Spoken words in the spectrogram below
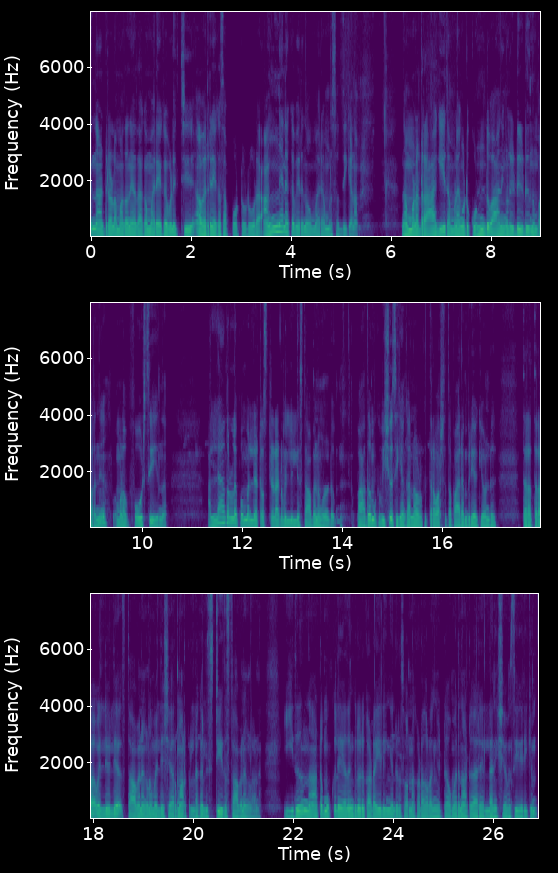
നാട്ടിലുള്ള മത നേതാക്കന്മാരെയൊക്കെ വിളിച്ച് അവരുടെയൊക്കെ സപ്പോർട്ടോടുകൂടെ അങ്ങനെയൊക്കെ വരുന്നവന്മാരെ നമ്മൾ ശ്രദ്ധിക്കണം. നമ്മളെ ഡ്രാഗ് ചെയ്ത് നമ്മളെ അങ്ങോട്ട് കൊണ്ടുവാ നിങ്ങൾ ഇട് ഇടുന്നും പറഞ്ഞ് നമ്മളെ ഫോഴ്സ് ചെയ്യുന്ന. അല്ലാതുള്ള ഇപ്പം വലിയ ട്രസ്റ്റഡ് ആയിട്ട് വലിയ വലിയ സ്ഥാപനങ്ങളുണ്ട്. അപ്പോൾ അത് നമുക്ക് വിശ്വസിക്കാം. കാരണം അവർക്ക് ഇത്ര വർഷത്തെ പാരമ്പര്യമൊക്കെ ഉണ്ട്. ഇത്ര ഇത്ര വലിയ വലിയ സ്ഥാപനങ്ങളും വലിയ ഷെയർ മാർക്കറ്റിലൊക്കെ ലിസ്റ്റ് ചെയ്ത സ്ഥാപനങ്ങളാണ്. ഇത് നാട്ടുമുക്കിൽ ഏതെങ്കിലും ഒരു കടയിൽ ഇങ്ങനെ ഒരു സ്വർണക്കട തുടങ്ങിയിട്ട് അവന്മാർ നാട്ടുകാരെല്ലാം നിക്ഷേപം സ്വീകരിക്കും.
